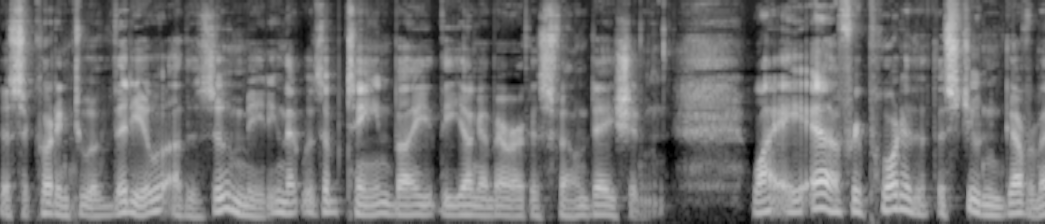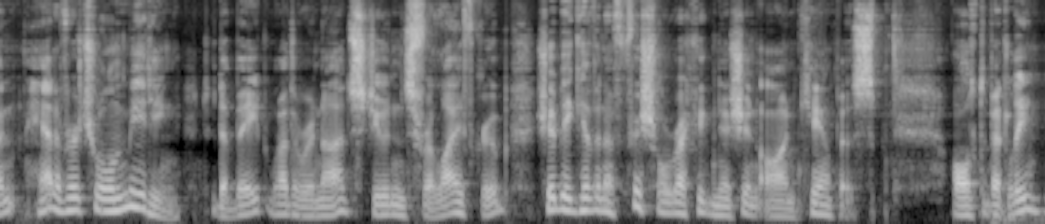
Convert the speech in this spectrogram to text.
this according to a video of a Zoom meeting that was obtained by the Young America's Foundation. YAF reported that the student government had a virtual meeting to debate whether or not Students for Life Group should be given official recognition on campus. Ultimately,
